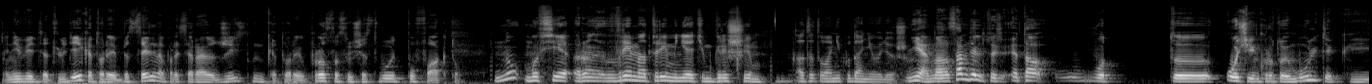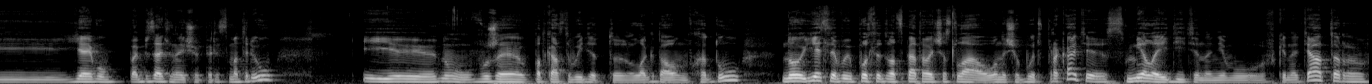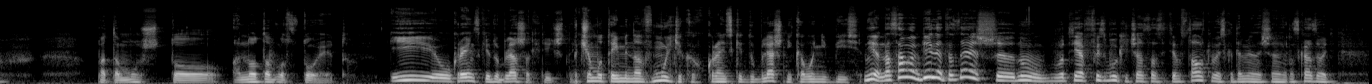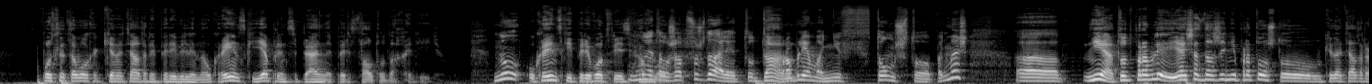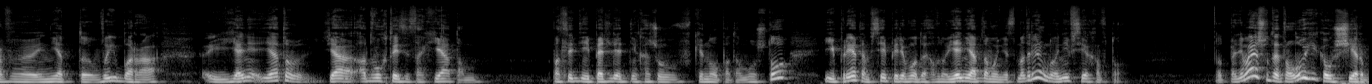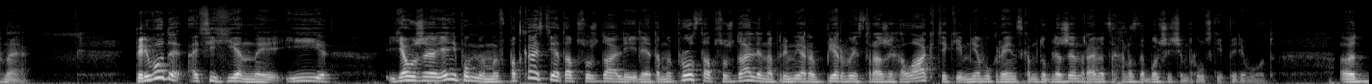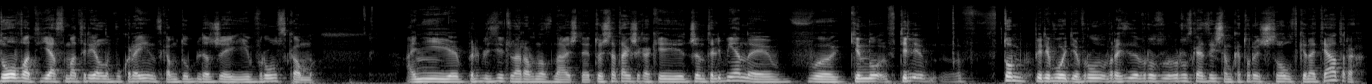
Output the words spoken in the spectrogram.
Они видят людей, которые бесцельно просирают жизнь, которые просто существуют по факту. Ну, мы все время от времени этим грешим. От этого никуда не уйдешь. Не, но на самом деле, то есть это вот э, очень крутой мультик, и я его обязательно еще пересмотрю. И, ну, уже в подкаст выйдет э, локдаун в ходу. Но если вы после 25 числа, он еще будет в прокате, смело идите на него в кинотеатр, потому что оно того стоит. И украинский дубляж отличный. Почему-то именно в мультиках украинский дубляж никого не бесит. Не, на самом деле, ты знаешь, э, ну, вот я в Фейсбуке часто с этим сталкиваюсь, когда мне начинают рассказывать, после того, как кинотеатры перевели на украинский, я принципиально перестал туда ходить. Ну, Украинский перевод весь мы говно. это уже обсуждали. Тут Да. проблема не в том, что, понимаешь, э, Не, тут проблема. Я сейчас даже не про то, что у кинотеатров э, нет выбора. Я, не, я, то, я о двух тезисах. Я там последние пять лет не хожу в кино, потому что, и при этом все переводы говно. Я ни одного не смотрел, но они все говно. Вот понимаешь, вот эта логика ущербная. Переводы офигенные, и я уже, я не помню, мы в подкасте это обсуждали, или это мы просто обсуждали, например, первые Стражи Галактики, мне в украинском дубляже нравится гораздо больше, чем русский перевод. Э, Довод я смотрел в украинском дубляже и в русском, они приблизительно равнозначные. Точно так же, как и джентльмены в кино, в, теле, в том переводе в, ру- в в рус- русскоязычном, который шел в кинотеатрах,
